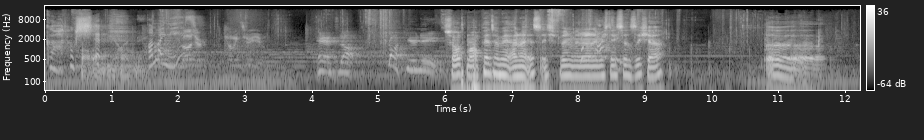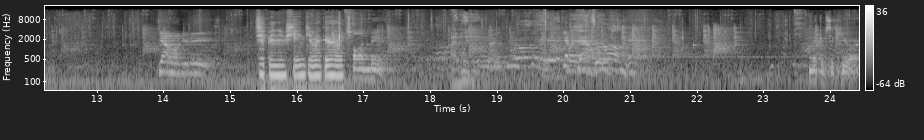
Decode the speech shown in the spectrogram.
God! Oh shit! Behind me. On my knees? Roger. Coming to you. Hands up. Drop your knees. Schaut mal, ob hinter mir einer ist. Ich bin mir da nämlich nicht so sicher. Äh, Down on ich habe hier nämlich irgendjemand gehört. On me. Make him secure.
